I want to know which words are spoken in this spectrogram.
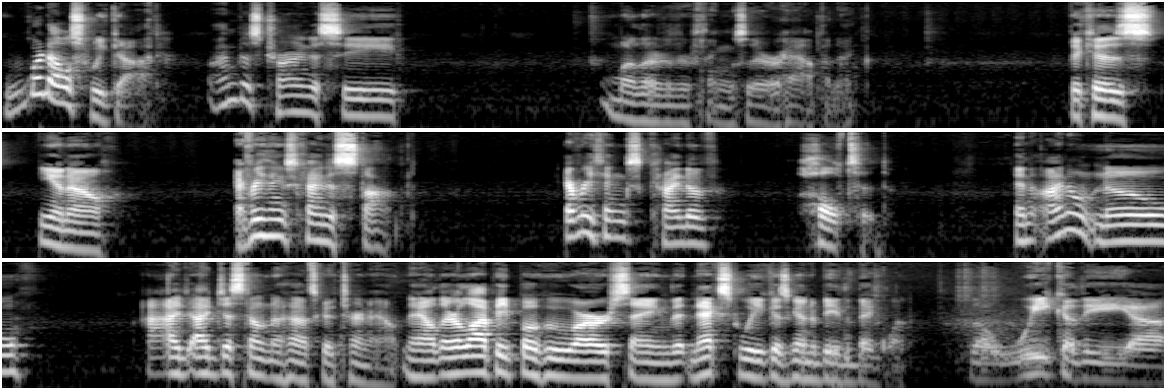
what else we got? I'm just trying to see what other things that are happening. Because, you know, everything's kind of stopped. Everything's kind of halted. And I don't know. I, I just don't know how it's going to turn out. Now, there are a lot of people who are saying that next week is going to be the big one, the week of the uh,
